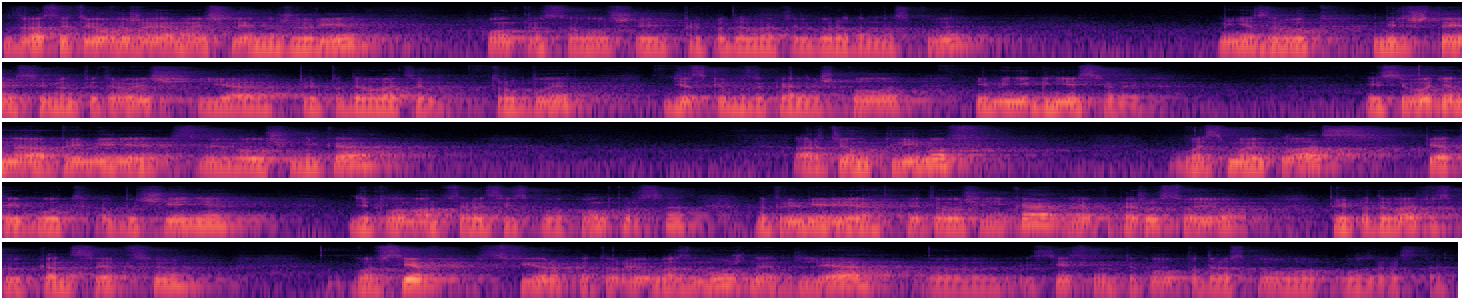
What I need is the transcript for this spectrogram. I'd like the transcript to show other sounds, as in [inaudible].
Здравствуйте, уважаемые члены жюри конкурса «Лучший преподаватель города Москвы». Меня зовут Мильштейн Семен Петрович, я преподаватель трубы детской музыкальной школы имени Гнесиных. И сегодня на примере своего ученика Артем Климов, восьмой класс, пятый год обучения, дипломант всероссийского конкурса. На примере этого ученика я покажу свою преподавательскую концепцию во всех сферах, которые возможны для, э, естественно, такого подросткового возраста.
